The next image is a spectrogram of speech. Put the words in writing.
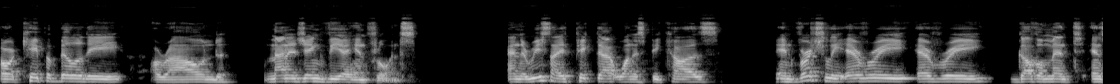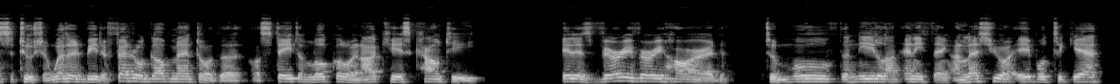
or capability around managing via influence. And the reason I picked that one is because in virtually every every government institution, whether it be the federal government or the or state and local, or in our case, county, it is very, very hard to move the needle on anything unless you are able to get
